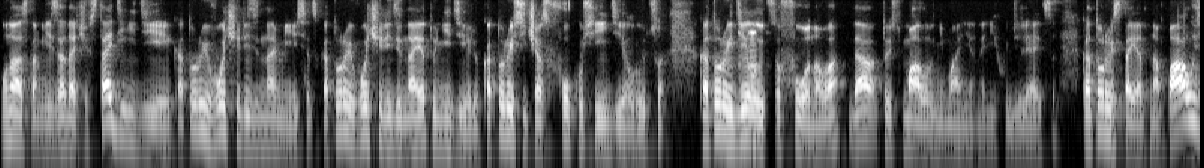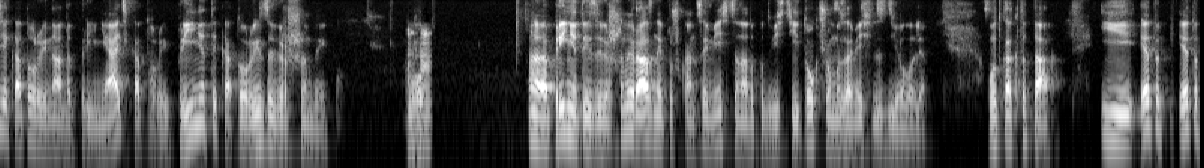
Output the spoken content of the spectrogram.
У нас там есть задачи в стадии идеи, которые в очереди на месяц, которые в очереди на эту неделю, которые сейчас в фокусе и делаются, которые делаются фоново, да, то есть мало внимания на них уделяется, которые стоят на паузе, которые надо принять, которые приняты, которые завершены. Вот. Uh-huh. Приняты и завершены разные, потому что в конце месяца надо подвести итог, что мы за месяц сделали. Вот как-то так. И это, это,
